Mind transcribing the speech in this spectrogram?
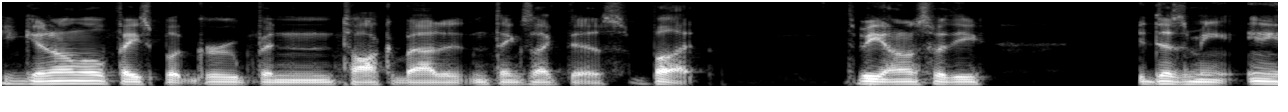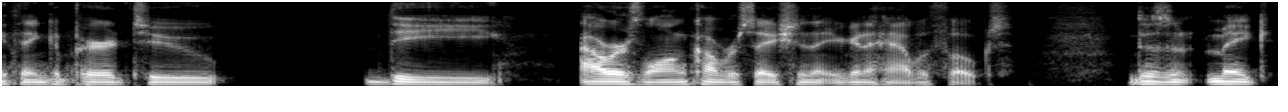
you can get on a little Facebook group and talk about it and things like this. But to be honest with you, it doesn't mean anything compared to the hours long conversation that you're going to have with folks. It doesn't make,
